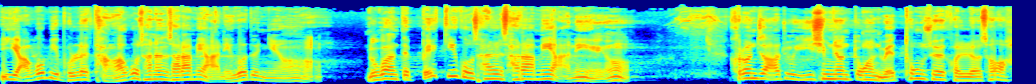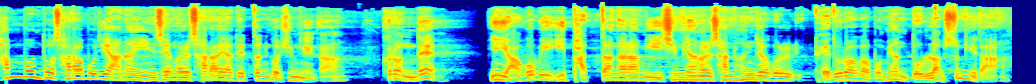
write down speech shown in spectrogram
이 야곱이 본래 당하고 사는 사람이 아니거든요. 누구한테 뺏기고 살 사람이 아니에요. 그런지 아주 20년 동안 외통수에 걸려서 한 번도 살아보지 않은 인생을 살아야 됐던 것입니다. 그런데 이 야곱이 이 바다나람 20년을 산 흔적을 되돌아가 보면 놀랍습니다.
